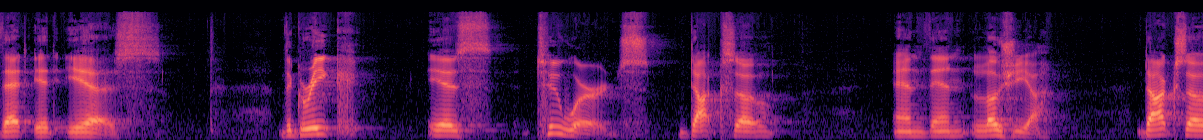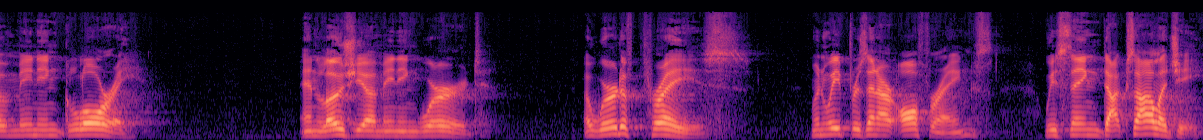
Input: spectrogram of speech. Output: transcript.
that it is. The Greek is two words, doxo and then logia. Doxo meaning glory, and logia meaning word a word of praise. When we present our offerings, we sing doxology.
